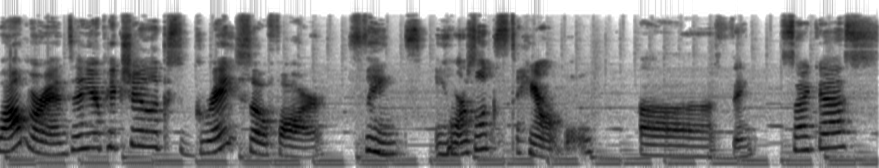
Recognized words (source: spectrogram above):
Wow, Miranda, your picture looks great so far. Thanks. Yours looks terrible. Uh, thanks, I guess.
